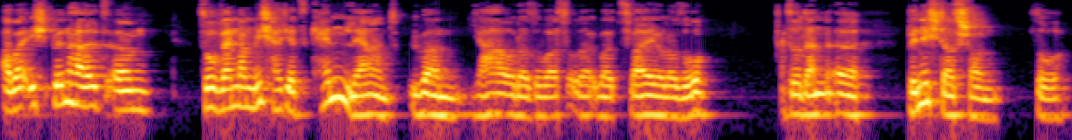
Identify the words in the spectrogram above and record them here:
aber ich bin halt, ähm, so, wenn man mich halt jetzt kennenlernt über ein Jahr oder sowas oder über zwei oder so, so dann äh, bin ich das schon. So,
